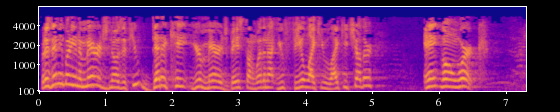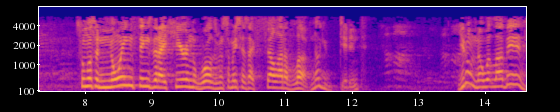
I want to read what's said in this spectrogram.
But as anybody in a marriage knows, if you dedicate your marriage based on whether or not you feel like you like each other, it ain't gonna work. So the most annoying things that I hear in the world is when somebody says, I fell out of love. No, you didn't. You don't know what love is.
